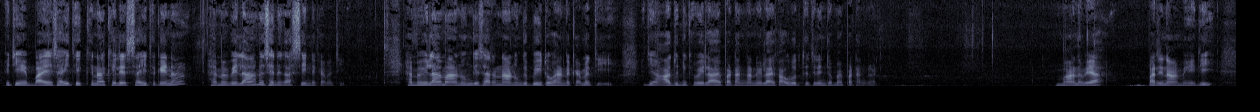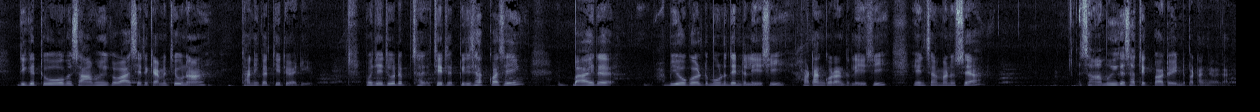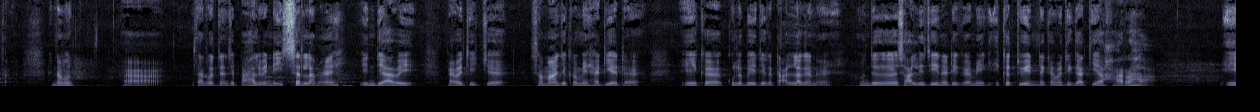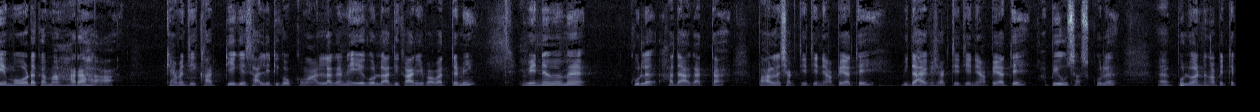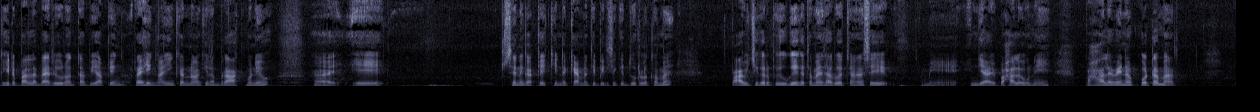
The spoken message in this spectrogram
ඉතින් මේ බය සහිත එක්කෙනා කෙලෙස් සහිත කෙනා හැම වෙලාවෙම සෙනගස් ඉන්න කැමතියි. හැම වෙලාවෙම අනුන්ගේ සරණ අනුන්ගේ පිට හොයන්න කැමතියි. ඉතින් ආධුනික වෙලාවේ පටන් ගන්න වෙලාවේ කවුරුත් එතනින් තමයි පටන් ගන්න. මානවයා පරිණාමයේදී දිගටම සාමූහික වාසයට කැමති වුණා තනිකතියට වැඩිය. මොකද ඒකට පිරිසක් වශයෙන් බාහිර අභියෝග වලට මුහුණ දෙන්න ලේසි, හටන් කරන්න ලේසි. ඒ නිසා මිනිස්සයා සාමූහික සතෙක් පාට වෙන්න පටන් අරගත්තා. නමුත් සර්වඥන්සේ පහළ වෙන්නේ ඉස්සරළම ඉන්දියාවේ පැවතිච්ච සමාජ ක්‍රමයේ හැටියට ඒක කුල ભેදයකට අල්ලගෙන හොඳ සල්ලි තියෙන ටික මේ එකතු වෙන්න කැමති ගතිය හරහා ඒ මෝඩකම හරහා කැමති කට්ටියගේ සල්ලි ටික ඔක්කොම අල්ලගෙන ඒගොල්ලෝ අධිකාරිය පවත්වමින් වෙනම කුල හදාගත්තා පාලන ශක්තිය තියෙන අපේ අතේ විධායක ශක්තිය තියෙන අපේ අතේ. අපි උසස් කුල. පුළුවන් නම් අපිත් එක්ක හිටපල්ලා. බැරි වුණොත් අපි අපෙන් රැහින් අයින් කරනවා කියලා බ්‍රාහ්මණයෝ ඒ සෙනගක් එක්ක ඉන්න කැමැති පිරිසකේ දුර්ලභම පාවිච්චි කරපු යුගයක තමයි සරුවචාන්සේ මේ ඉන්දියාවේ පහළ වුණේ. පහළ වෙනකොටම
